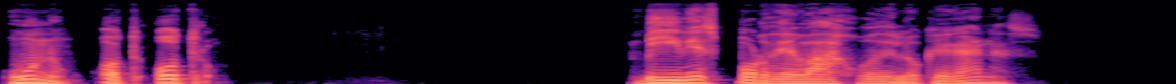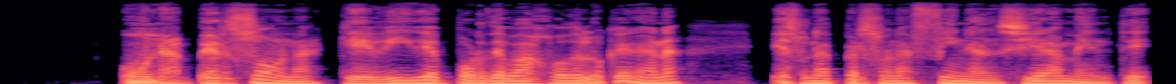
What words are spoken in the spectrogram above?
Uno, otro, otro. Vives por debajo de lo que ganas. Una persona que vive por debajo de lo que gana es una persona financieramente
